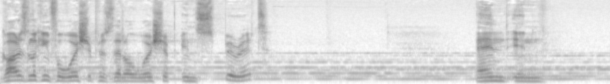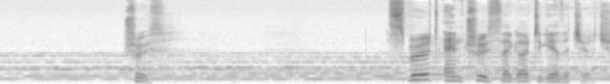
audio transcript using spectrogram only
God is looking for worshipers that will worship in spirit and in truth. Spirit and truth, they go together, church.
